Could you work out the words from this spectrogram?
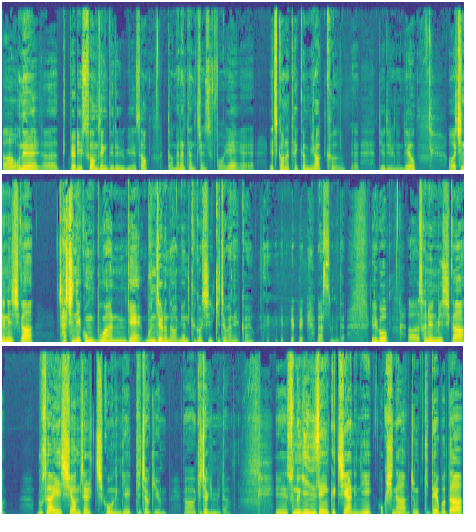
어, 오늘 어, 특별히 수험생들을 위해서 또 맨하탄 트랜스퍼의 It's Gonna Take a Miracle 에, 띄워드렸는데요. 어, 신은희 씨가 자신이 공부한 게 문제로 나오면 그것이 기적 아닐까요? 맞습니다. 그리고 어, 선윤미 씨가 무사히 시험 잘 치고 오는 게 기적임, 어, 기적입니다. 예, 수능이 인생의 끝이 아니니 혹시나 좀 기대보다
